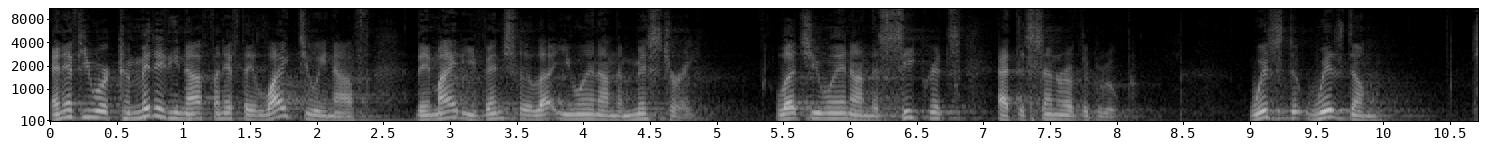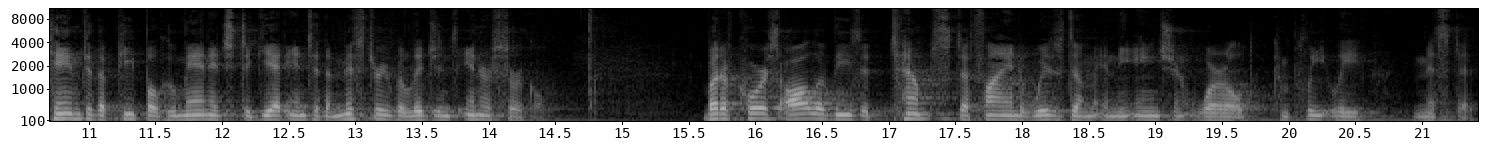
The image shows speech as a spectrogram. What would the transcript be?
And if you were committed enough and if they liked you enough, they might eventually let you in on the mystery, let you in on the secrets at the center of the group. Wisdom came to the people who managed to get into the mystery religion's inner circle. But of course, all of these attempts to find wisdom in the ancient world completely missed it.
